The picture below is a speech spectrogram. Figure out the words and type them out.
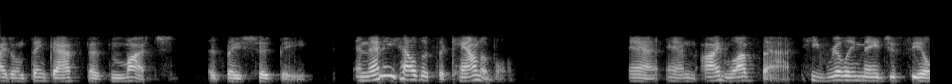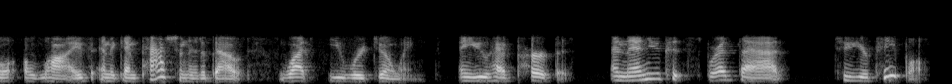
I don't think, asked as much as they should be. And then he held us accountable. And, and I love that. He really made you feel alive and, again, passionate about what you were doing. And you had purpose. And then you could spread that to your people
